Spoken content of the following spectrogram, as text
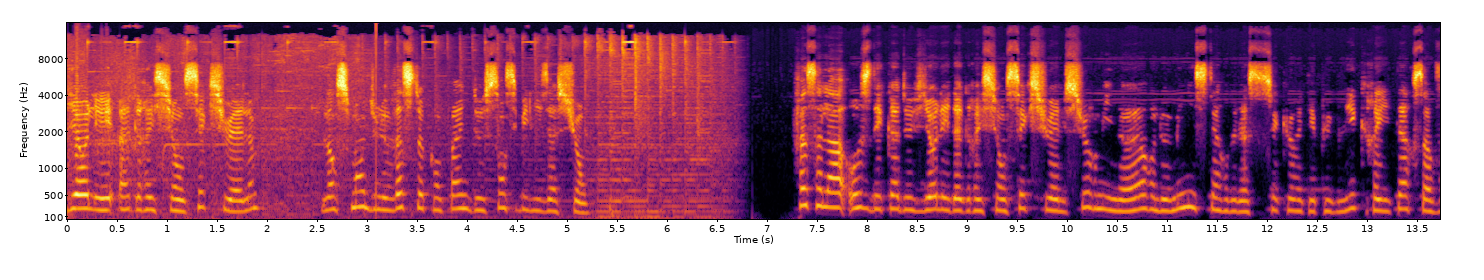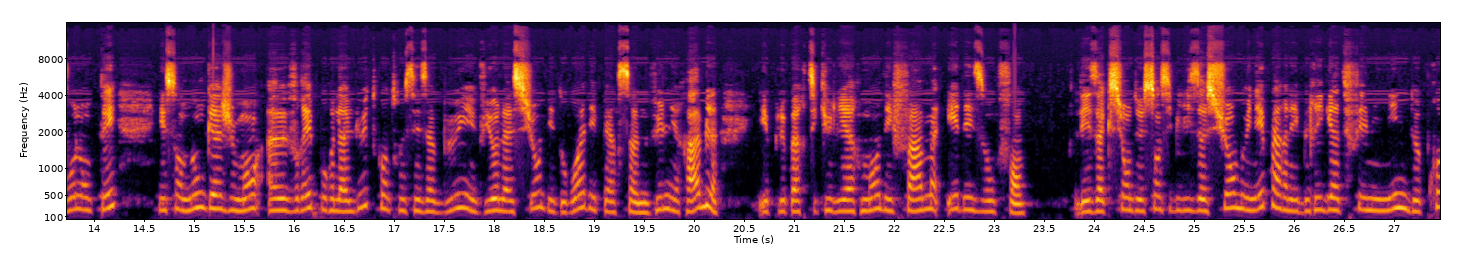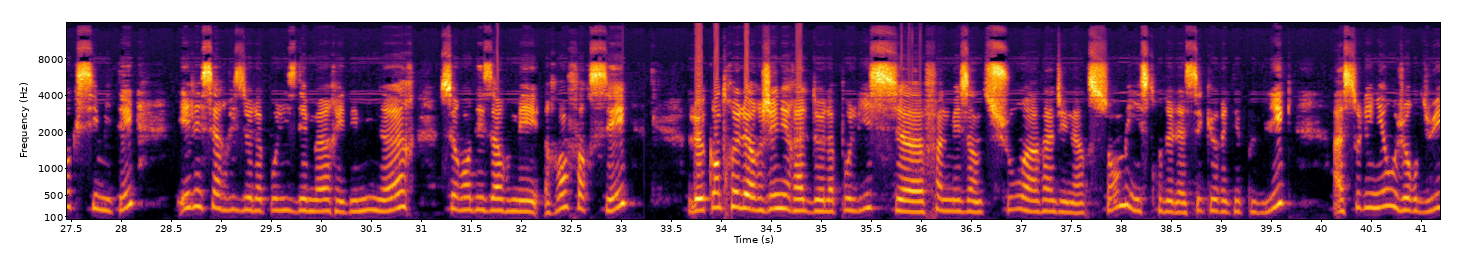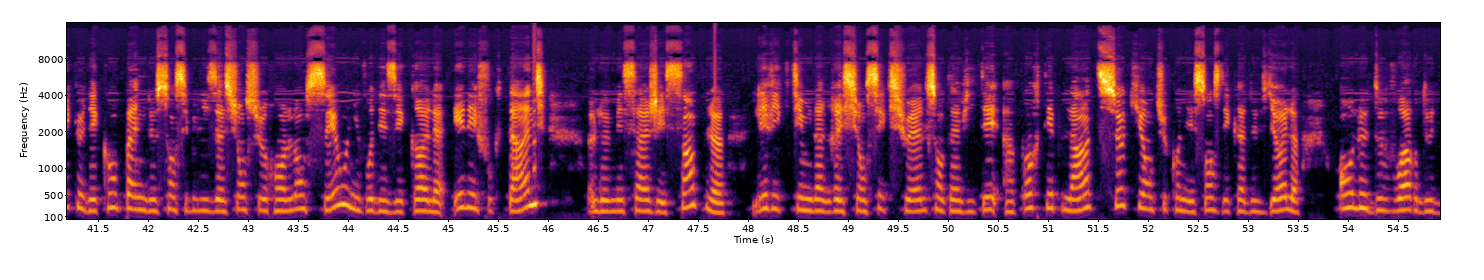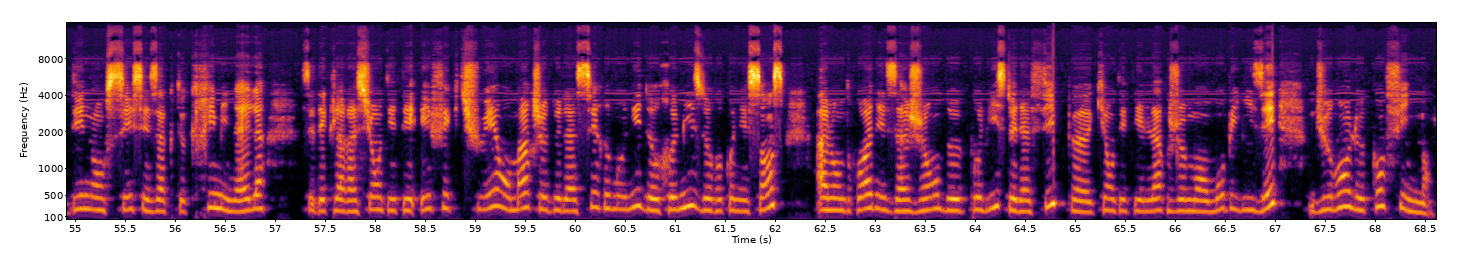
Viol et agressions sexuelles, lancement d'une vaste campagne de sensibilisation. Face à la hausse des cas de viol et d'agressions sexuelles sur mineurs, le ministère de la Sécurité publique réitère sa volonté et son engagement à œuvrer pour la lutte contre ces abus et violations des droits des personnes vulnérables et plus particulièrement des femmes et des enfants. Les actions de sensibilisation menées par les brigades féminines de proximité et les services de la police des mœurs et des mineurs seront désormais renforcées le contrôleur général de la police, euh, Chou Arandinarson, ministre de la Sécurité publique, a souligné aujourd'hui que des campagnes de sensibilisation seront lancées au niveau des écoles et des Fouktang. Le message est simple, les victimes d'agressions sexuelles sont invitées à porter plainte. Ceux qui ont eu connaissance des cas de viol ont le devoir de dénoncer ces actes criminels. Ces déclarations ont été effectuées en marge de la cérémonie de remise de reconnaissance à l'endroit des agents de police de la FIP euh, qui ont été largement mobilisés durant le confinement.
